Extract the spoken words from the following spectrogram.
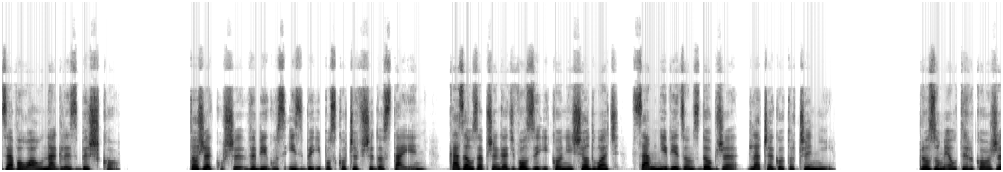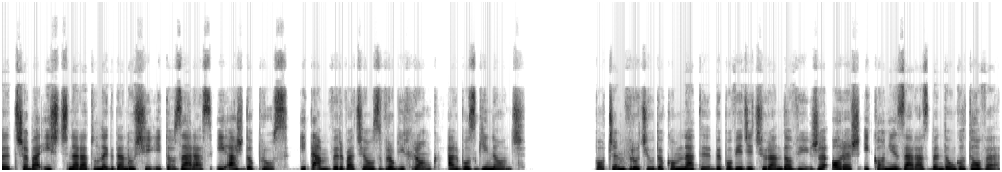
Zawołał nagle Zbyszko. To rzekłszy, wybiegł z izby i poskoczywszy do stajeń, kazał zaprzęgać wozy i konie siodłać, sam nie wiedząc dobrze, dlaczego to czyni. Rozumiał tylko, że trzeba iść na ratunek Danusi i to zaraz i aż do Prus, i tam wyrwać ją z wrogich rąk albo zginąć. Po czym wrócił do komnaty, by powiedzieć Jurandowi, że oresz i konie zaraz będą gotowe.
